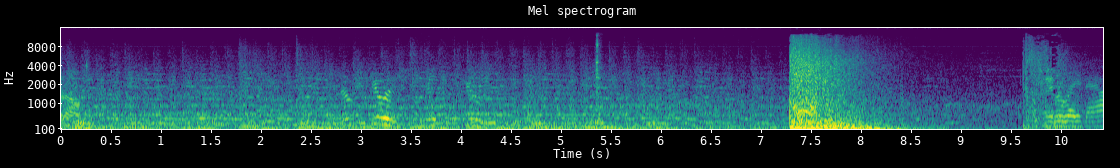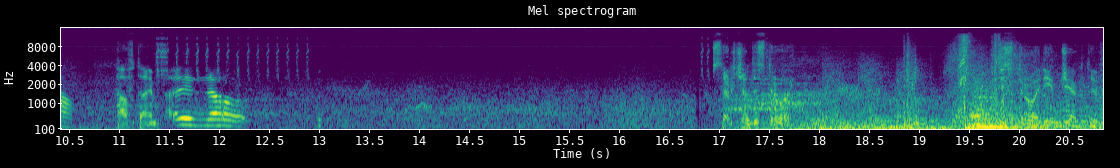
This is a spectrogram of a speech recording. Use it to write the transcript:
Round. Don't shoot it. Don't shoot it. Get away now. Halftime. I didn't know. Search and destroy. Destroy the objective.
